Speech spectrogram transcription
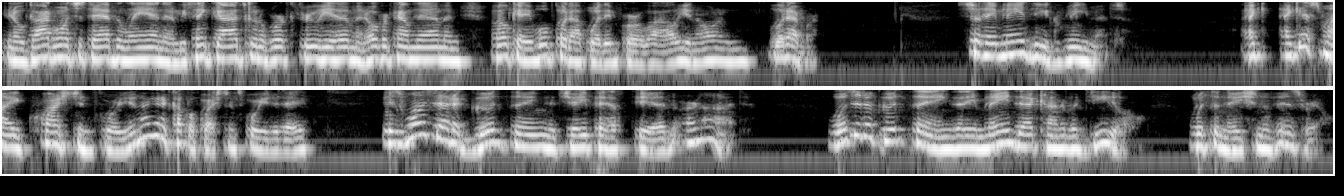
you know, God wants us to have the land, and we think God's going to work through him and overcome them. And, okay, we'll put up with him for a while, you know, and whatever. So they made the agreement. I, I guess my question for you, and I got a couple questions for you today is was that a good thing that Japheth did or not? Was it a good thing that he made that kind of a deal with the nation of Israel?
